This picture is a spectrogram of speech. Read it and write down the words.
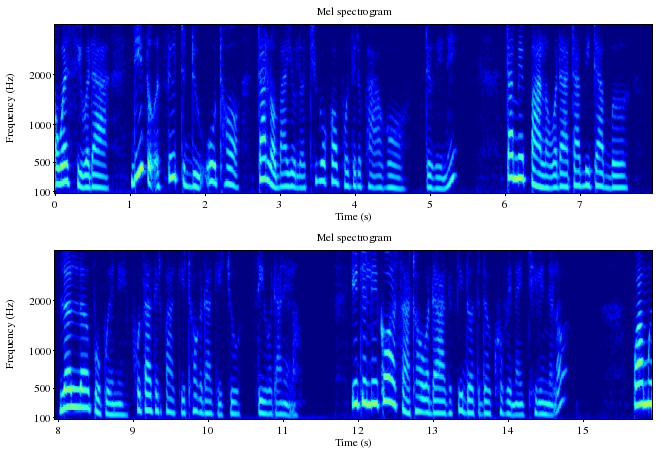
အဝက်စီဝဒါဒီတို့အသုတဒူအိုထောတာလောဘယိုလတိဘကောဖိုတဲ့တဖာကိုတကေနေတာမေပါလောဝဒါတာပိတဘလလပပွေနေဖိုသားတဲ့တဖာကေထောကဒါကေကျိုစီဝဒါနေလောအီတလီကောစာထောဝဒါကတိဒတ်ဒကိုဗစ် -19 နေလော ပွားမှု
